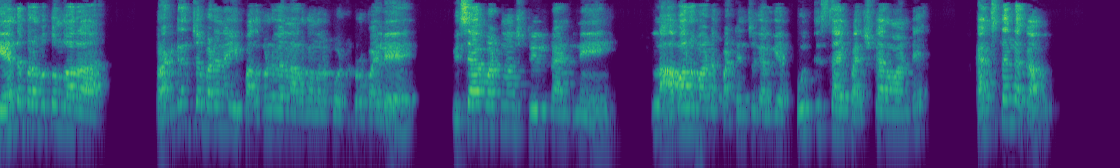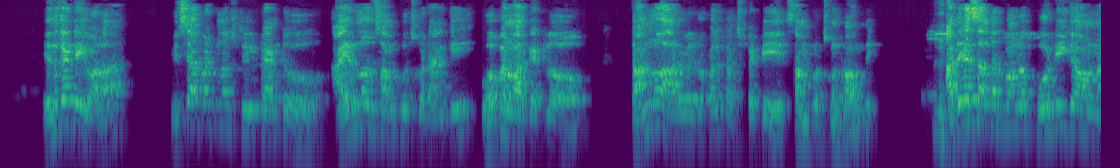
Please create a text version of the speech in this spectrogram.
కేంద్ర ప్రభుత్వం ద్వారా ప్రకటించబడిన ఈ పదకొండు వేల నాలుగు వందల కోట్ల రూపాయలే విశాఖపట్నం స్టీల్ ప్లాంట్ని లాభాల బాట పట్టించగలిగే పూర్తి స్థాయి పరిష్కారం అంటే ఖచ్చితంగా కాదు. ఎందుకంటే ఇవాళ Visakhapatnam steel plant iron ore సమకూర్చుకోవడానికి ఓపెన్ మార్కెట్లో టన్ను ఆరు వేల రూపాయలు ఖర్చు పెట్టి సమకూర్చుకుంటా ఉంది. ఉమ్, అదే సందర్భంలో పోటీగా ఉన్న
